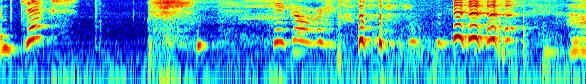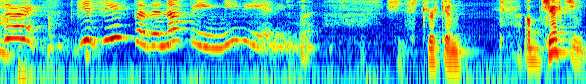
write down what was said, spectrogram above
Objection. Take over. Sorry, confused by the not being meaty anymore. She's stricken. Objective,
